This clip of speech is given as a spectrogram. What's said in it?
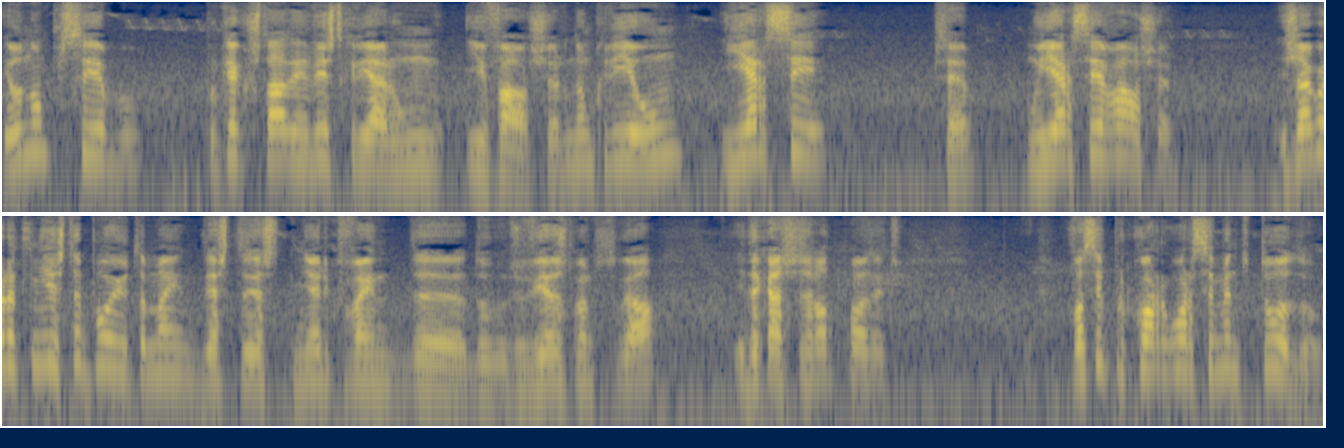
Eu não percebo porque é que o Estado, em vez de criar um e-voucher, não cria um IRC, percebe? Um IRC voucher. Já agora tinha este apoio também, deste, deste dinheiro que vem de, dos vias do Banco de Portugal e da Caixa Geral de Depósitos. Você percorre o orçamento todo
